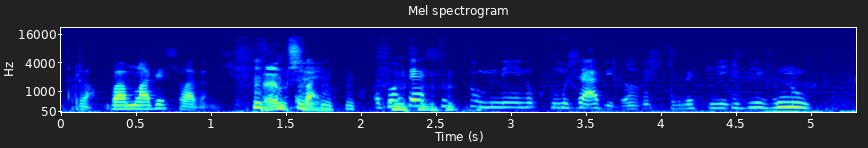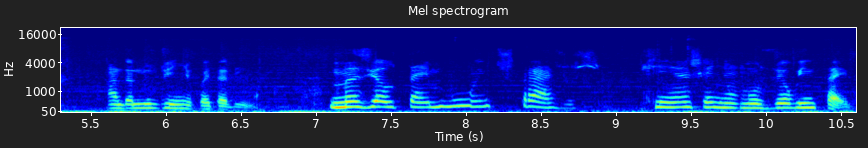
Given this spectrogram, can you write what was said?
Perdão, vamos lá ver se lá vamos. Vamos sim. Bem, acontece que o menino, como já viram nas fotografias, vive nu. Anda nuzinho, coitadinho. Mas ele tem muitos trajes que enchem um museu inteiro.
